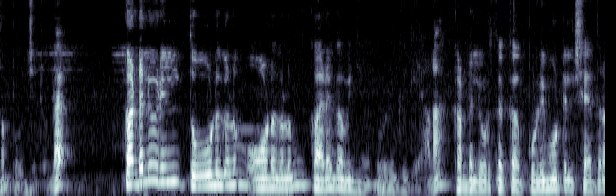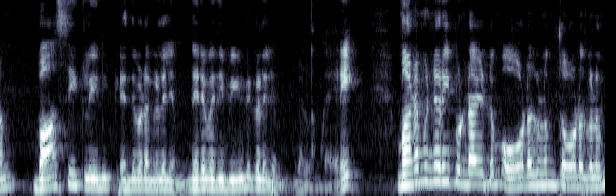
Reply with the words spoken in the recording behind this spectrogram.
സംഭവിച്ചിട്ടുണ്ട്. കണ്ടല്ലൂരിൽ തോടുകളും ഓടകളും കരകവിഞ്ഞ് ഒഴുകുകയാണ്. കണ്ടല്ലൂർ തെക്ക് പുളിമൂട്ടിൽ ക്ഷേത്രം ബാസി ക്ലിനിക് എന്നിവിടങ്ങളിലും നിരവധി വീടുകളിലും വെള്ളം കയറി. മഴ മുന്നറിയിപ്പ് ഉണ്ടായിട്ടും ഓടകളും തോടുകളും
